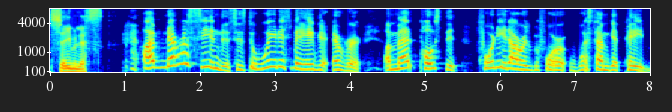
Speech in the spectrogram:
Shameless. I've never seen this. It's the weirdest behavior ever. A man posted 48 hours before West Ham get paid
